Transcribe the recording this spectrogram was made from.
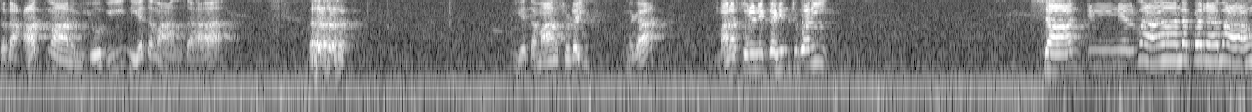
సదా ఆత్మానం యోగి నియతమానస నియతమానసుడై అనగా మనస్సును నిగ్రహించుకొని శాంతి నిర్వాణ పరమాం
